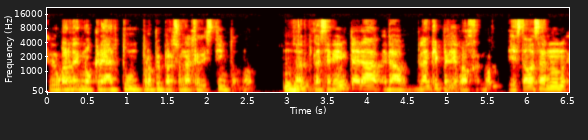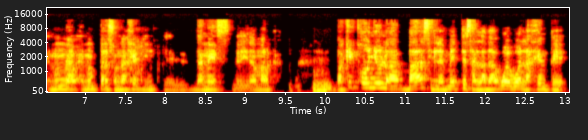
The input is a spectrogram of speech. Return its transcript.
en lugar de no crear tú un propio personaje distinto, ¿no? o sea, la Sirenita era, era blanca y pelirroja, ¿no? Y estaba basada en un, en, una, en un personaje eh, danés de Dinamarca. ¿Para qué coño la vas y le metes a la da huevo a la gente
